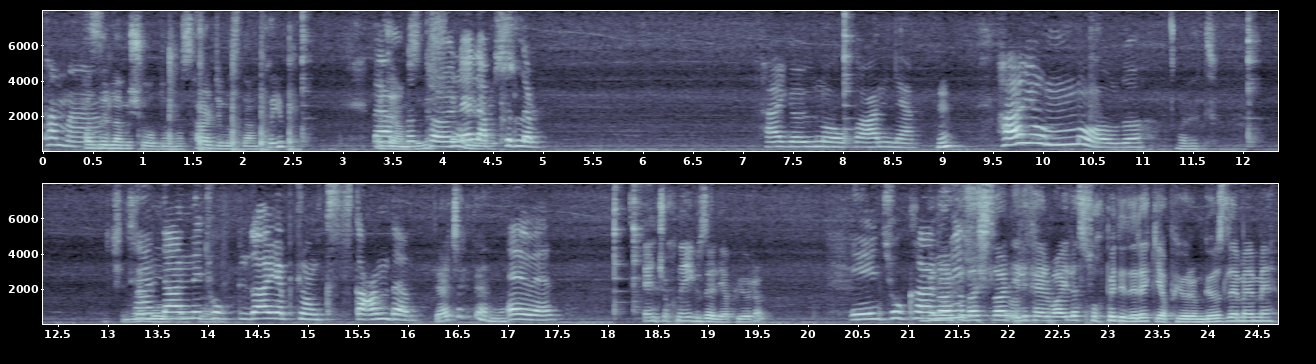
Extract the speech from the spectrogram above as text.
Tamam. hazırlamış olduğumuz harcımızdan koyup Ben de ocağımızın üstüne böyle alıyoruz. yapalım. Her yönün oldu anne. Hı? Her yönün oldu. Evet. İçinde Sen bol de anne bol- çok güzel yapıyorsun. Kıskandım. Gerçekten mi? Evet. En çok neyi güzel yapıyorum? En çok Bugün anne. arkadaşlar Elif Erva ile sohbet ederek yapıyorum gözlememi.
